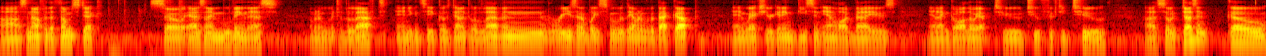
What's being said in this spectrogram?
Uh, so now for the thumbstick. So as I'm moving this, I'm going to move it to the left, and you can see it goes down to 11 reasonably smoothly. I'm going to move it back up, and we actually are getting decent analog values, and I can go all the way up to 252. Uh, so it doesn't go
